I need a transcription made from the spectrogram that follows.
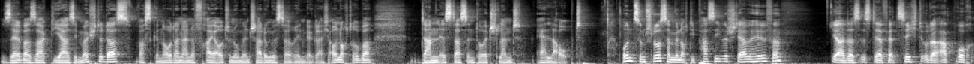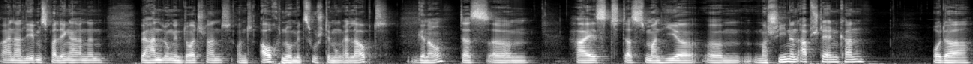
selber sagt, ja, sie möchte das, was genau dann eine freie autonome Entscheidung ist, da reden wir gleich auch noch drüber, dann ist das in Deutschland erlaubt. Und zum Schluss haben wir noch die passive Sterbehilfe. ja, das ist der Verzicht oder Abbruch einer lebensverlängernden Behandlung in Deutschland und auch nur mit Zustimmung erlaubt. Genau. Das ähm, heißt, dass man hier ähm, Maschinen abstellen kann oder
